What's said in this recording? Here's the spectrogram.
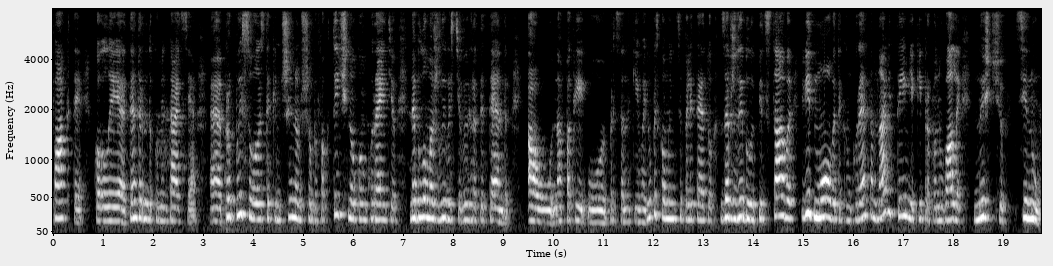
факти, коли тендерна документація е, прописувалась таким чином, щоб фактично у конкурентів не було можливості виграти тендер. А у навпаки, у представників Маріупольського муніципалітету завжди були підстави відмовити конкурентам, навіть тим, які пропонували нижчу ціну.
